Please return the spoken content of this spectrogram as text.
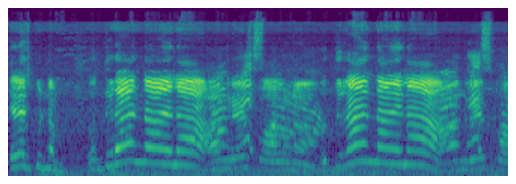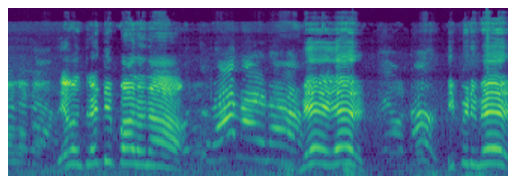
తెలియజేసుకుంటున్నాం. వద్దురా నాయన. కాంగ్రెస్ పాలన. వద్దురా నాయన. కాంగ్రెస్ పాలన. రేవంత్ రెడ్డి పాలన. మేయర్ டிப்டி மேல்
